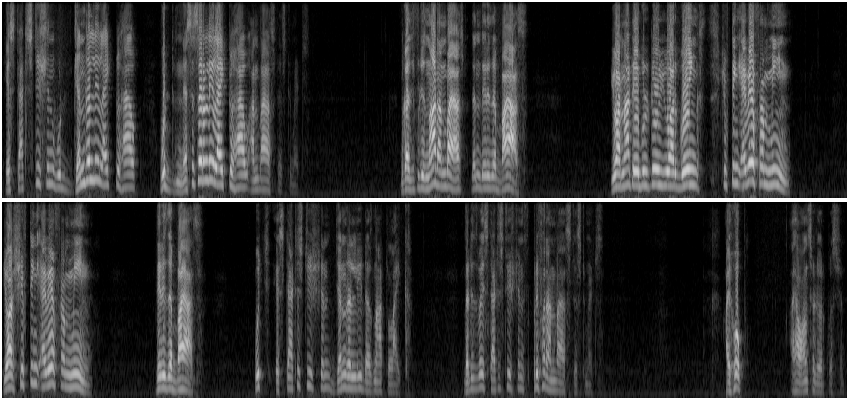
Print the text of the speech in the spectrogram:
A statistician would generally like to have would necessarily like to have unbiased estimates. Because if it is not unbiased then there is a bias. You are not able to you are going shifting away from mean. You are shifting away from mean. There is a bias which a statistician generally does not like that is why statisticians prefer unbiased estimates. I hope I have answered your question.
